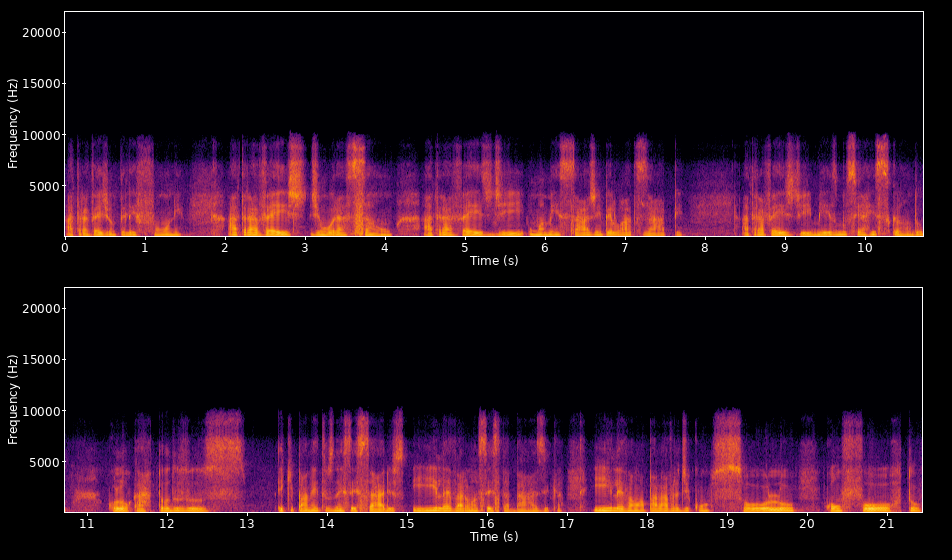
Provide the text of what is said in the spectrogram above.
através de um telefone, através de uma oração, através de uma mensagem pelo WhatsApp, através de, mesmo se arriscando, colocar todos os equipamentos necessários e ir levar uma cesta básica, ir levar uma palavra de consolo, conforto,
